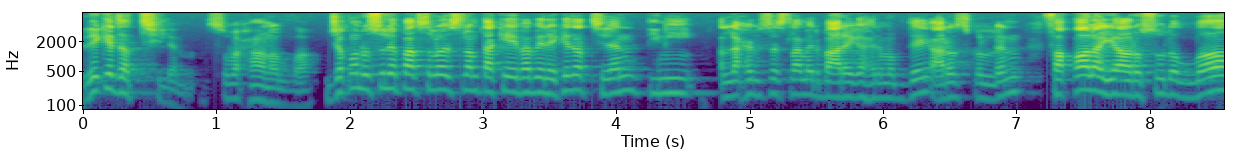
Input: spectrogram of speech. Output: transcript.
রেখে যাচ্ছিলেন সুবাহান আল্লাহ যখন রসুল পাক সাল্লাহ ইসলাম তাকে এভাবে রেখে যাচ্ছিলেন, তিনি আল্লাহ হাবিব ইসলামের বারেগাহের মধ্যে আরজ করলেন, ফকালা ইয়া রসুল আল্লাহ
